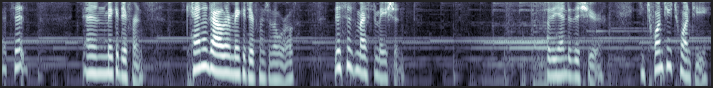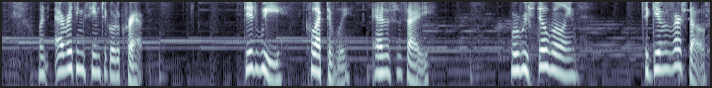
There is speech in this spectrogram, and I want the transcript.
that's it, and make a difference. Can a dollar make a difference in the world? This is my summation for the end of this year. In 2020, when everything seemed to go to crap, did we, collectively, as a society, were we still willing to give of ourselves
